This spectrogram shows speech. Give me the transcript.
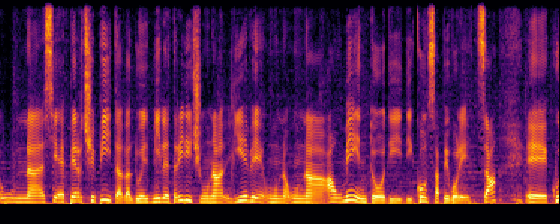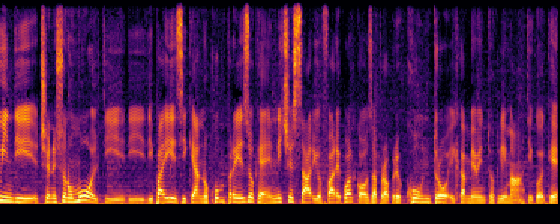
un, si è percepita dal 2013 lieve, un, un, aumento di, di consapevolezza, eh, quindi ce ne sono molti di, di, paesi che hanno compreso che è necessario fare qualcosa proprio contro il cambiamento climatico e che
